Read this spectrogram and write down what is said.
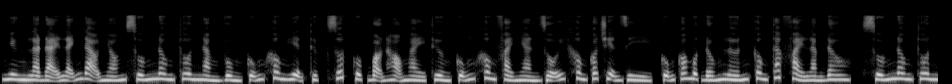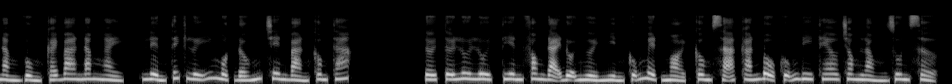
Nhưng là đại lãnh đạo nhóm xuống nông thôn nằm vùng cũng không hiện thực rốt cuộc bọn họ ngày thường cũng không phải nhàn rỗi không có chuyện gì, cũng có một đống lớn công tác phải làm đâu, xuống nông thôn nằm vùng cái 3 năm ngày, liền tích lũy một đống trên bàn công tác. Tới tới lui lui tiên phong đại đội người nhìn cũng mệt mỏi công xã cán bộ cũng đi theo trong lòng run sợ.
